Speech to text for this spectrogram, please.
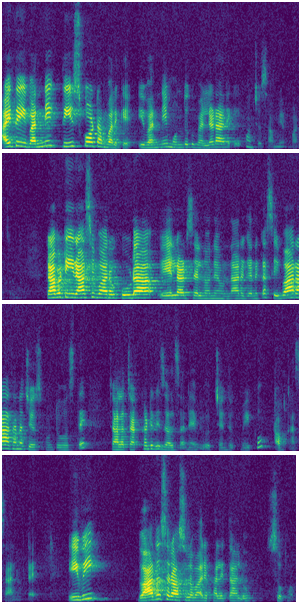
అయితే ఇవన్నీ తీసుకోవటం వరకే ఇవన్నీ ముందుకు వెళ్ళడానికి కొంచెం సమయం పడుతుంది. కాబట్టి ఈ రాశి వారు కూడా ఏలాడ్ సెల్లోనే ఉన్నారు కనుక శివారాధన చేసుకుంటూ వస్తే చాలా చక్కటి రిజల్ట్స్ అనేవి వచ్చేందుకు మీకు అవకాశాలు ఉంటాయి ఇవి ద్వాదశ రాసుల వారి ఫలితాలు. శుభం.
